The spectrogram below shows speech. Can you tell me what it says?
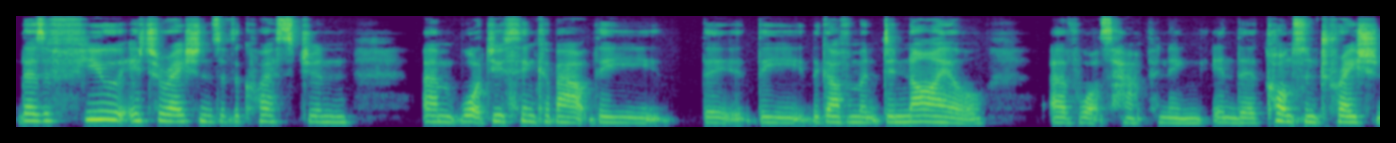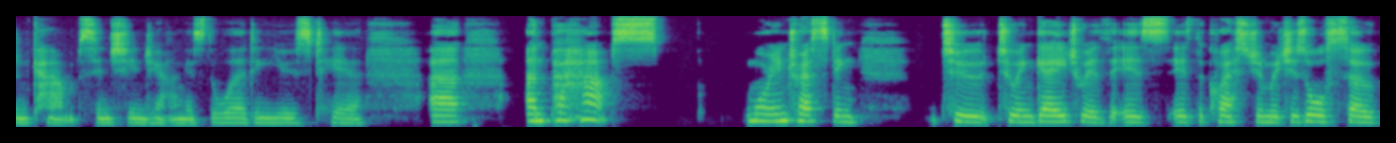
there's a few iterations of the question. Um, what do you think about the the the the government denial of what's happening in the concentration camps in Xinjiang? Is the wording used here? Uh, and perhaps more interesting to to engage with is is the question which is also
